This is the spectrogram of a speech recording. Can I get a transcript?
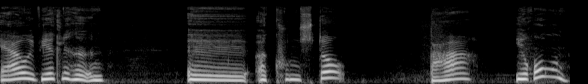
er jo i virkeligheden øh, at kunne stå bare i roen.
